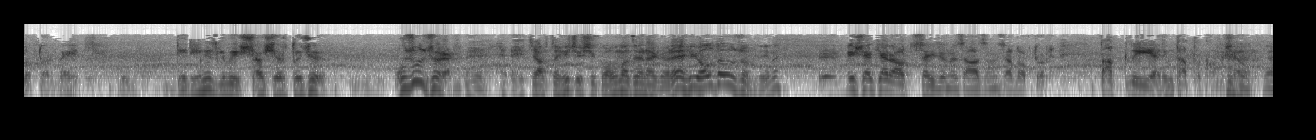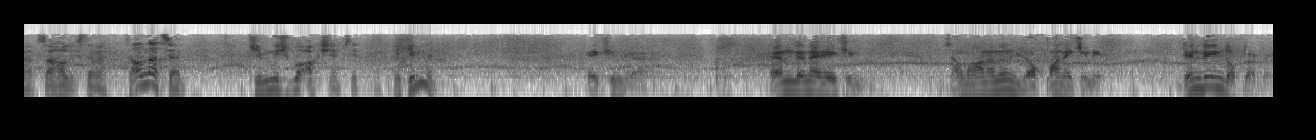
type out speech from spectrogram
Doktor bey dediğiniz gibi şaşırtıcı. Uzun sürer. Eh, Etrafta hiç ışık olmadığına göre yolda uzun değil mi? Ee, Bir şeker atsaydınız ağzınıza doktor. Tatlı yiyelim tatlı konuşalım. ya, sağ ol istemem. Anlat sen. Kimmiş bu Akşemseddin? Hekim mi? Hekim ya. Hem de ne hekim. Zamanının Lokman hekimi. Dinleyin doktor bey.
